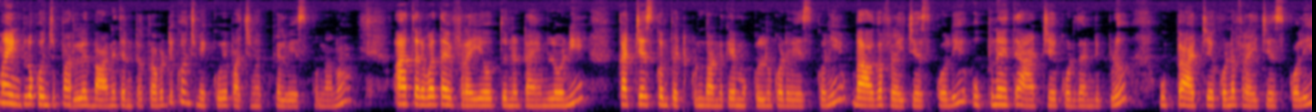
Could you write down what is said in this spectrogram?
మా ఇంట్లో కొంచెం పర్లేదు బాగానే తింటారు కాబట్టి కొంచెం ఎక్కువే పచ్చిమిరపకాయలు వేసుకున్నాను. ఆ తర్వాత అవి ఫ్రై అవుతున్న టైంలోని కట్ చేసుకొని పెట్టుకున్న దొండకాయ ముక్కలను కూడా వేసుకొని బాగా ఫ్రై చేసుకోవాలి. ఉప్పును అయితే యాడ్ చేయకూడదండి ఇప్పుడు. ఉప్పు యాడ్ చేయకుండా ఫ్రై చేసుకోవాలి.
